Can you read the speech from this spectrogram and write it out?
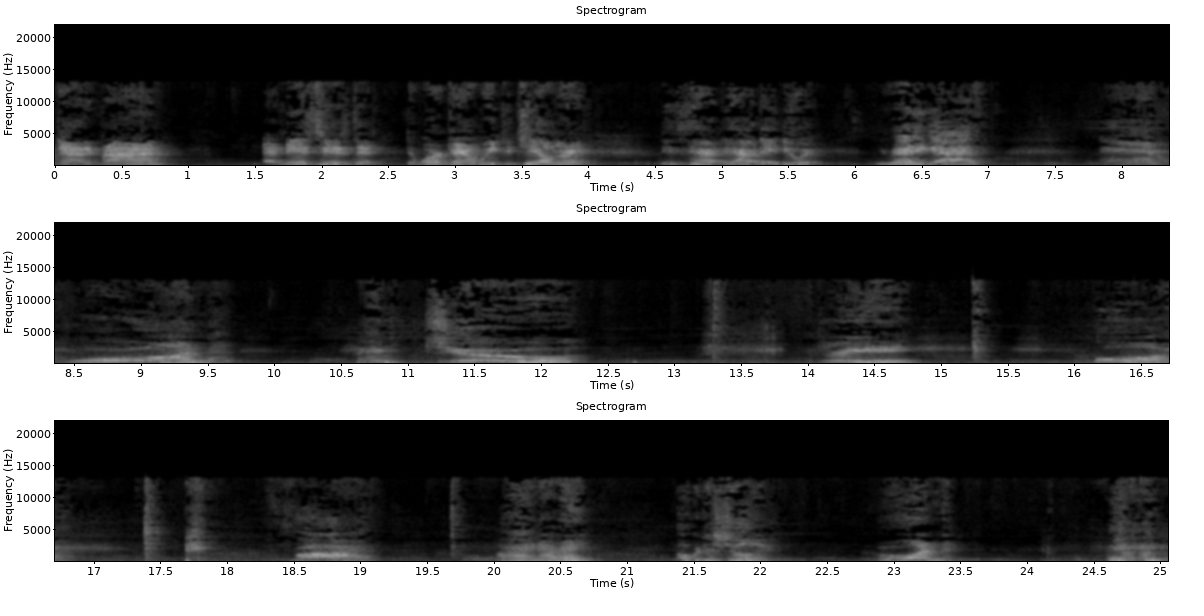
Daddy Brian, and this is the, the workout with the children. This is how, how they do it. You ready, guys? And one, and two, three, four, five. All right, now ready? Over the shoulder. One,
